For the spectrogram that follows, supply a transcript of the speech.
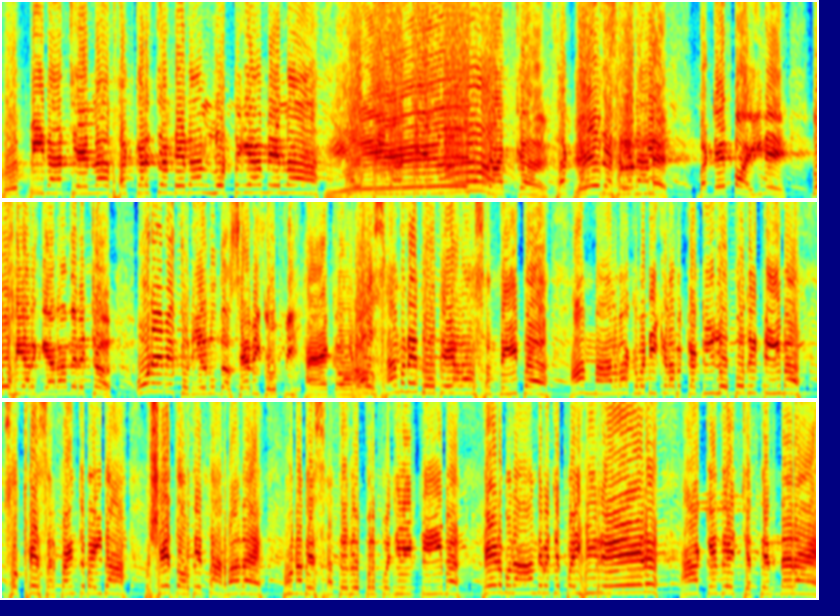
ਗੋਪੀ ਦਾ ਚੇਲਾ ਫੱਕਰ ਝੰਡੇ ਦਾ ਲੁੱਟ ਗਿਆ ਮੇਲਾ। ਗੋਪੀ ਦਾ ਚੇਲਾ ਚੱਕ। ਫੱਕਰ ਇਹ ਝੰਡੇ ਦਾ ਫਰੰਦ ਵੱਡੇ ਭਾਈ ਨੇ 2011 ਦੇ ਵਿੱਚ ਉਹਨੇ ਵੀ ਦੁਨੀਆ ਨੂੰ ਦੱਸਿਆ ਵੀ ਗੋਪੀ ਹੈ ਕੌਣ। ਆਓ ਸਾਹਮਣੇ ਦੋਤੇ ਵਾਲਾ ਸੰਦੀਪ। ਆ ਮਾਲਵਾ ਕਬੱਡੀ ਕਲੱਬ ਗੱਗੀ ਲੋਪੋ ਦੀ ਟੀਮ ਸੁੱਖੇ ਸਰਪੰਚ ਬਾਈ ਦਾ ਵਿਸ਼ੇਸ਼ ਤੌਰ ਤੇ ਧੰਨਵਾਦ ਹੈ। ਉਹਨਾਂ ਦੇ ਸੱਦੇ ਦੇ ਉੱਪਰ ਪੁੱਜੀ ਟੀਮ ਖੇਡ ਮੈਦਾਨ ਦੇ ਵਿੱਚ ਪਈ ਹੋਈ ਰੇਡ। ਆ ਕਹਿੰਦੇ ਜਤਿੰਦਰ ਹੈ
